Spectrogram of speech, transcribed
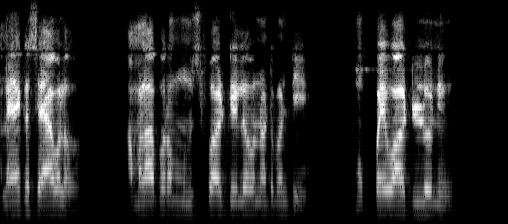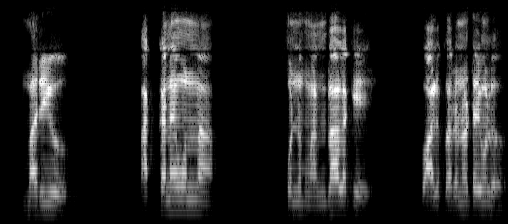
అనేక సేవలు అమలాపురం మున్సిపాలిటీలో ఉన్నటువంటి ముప్పై వార్డుల్లోని మరియు పక్కనే ఉన్న కొన్ని మండలాలకి వాళ్ళు కరోనా టైంలో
